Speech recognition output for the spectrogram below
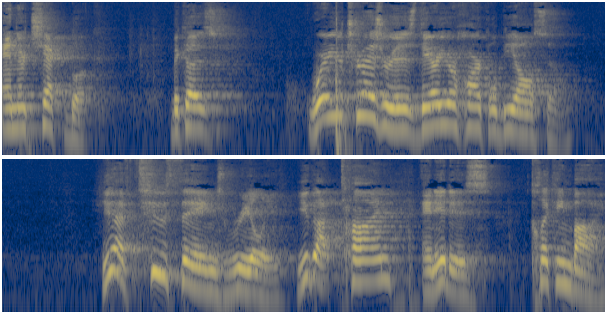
and their checkbook. Because where your treasure is, there your heart will be also. You have two things, really. You got time, and it is clicking by.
